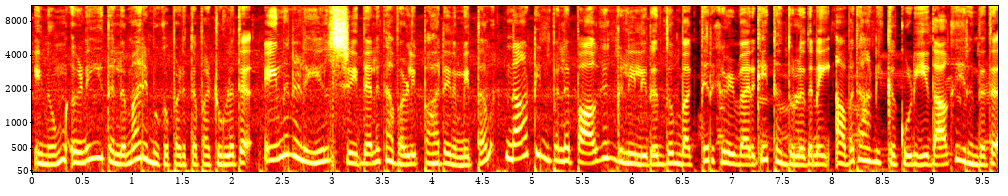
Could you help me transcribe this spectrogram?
எனும் இணையதளம் அறிமுகப்படுத்தப்பட்டுள்ளது இந்த நிலையில் ஸ்ரீ தலதா வழிபாடு நிமித்தம் நாட்டின் பல பாகங்களில் இருந்தும் பக்தர்கள் வருகை தந்துள்ளதனை அவதானிக்க கூடியதாக இருந்தது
